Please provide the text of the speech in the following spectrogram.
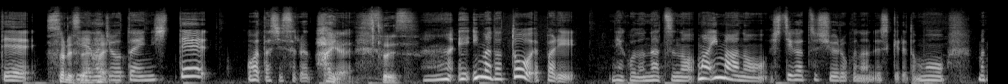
てそうですね状態にしてお渡しするってはいいう、そうです。うん。え今だとやっぱりねこの夏のまあ今あの7月収録なんですけれども、まあ、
